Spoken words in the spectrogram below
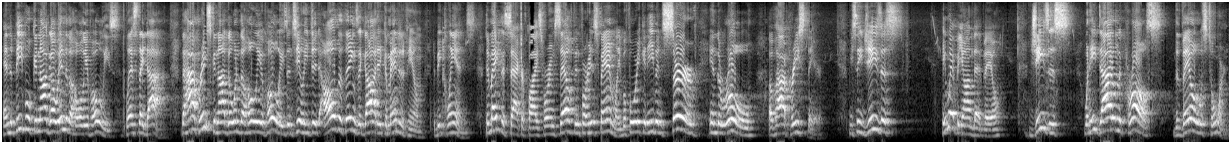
And the people could not go into the Holy of Holies lest they die. The high priest could not go into the Holy of Holies until he did all the things that God had commanded of him to be cleansed to make the sacrifice for himself and for his family before he could even serve in the role of high priest there. You see, Jesus, he went beyond that veil. Jesus, when he died on the cross, the veil was torn.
